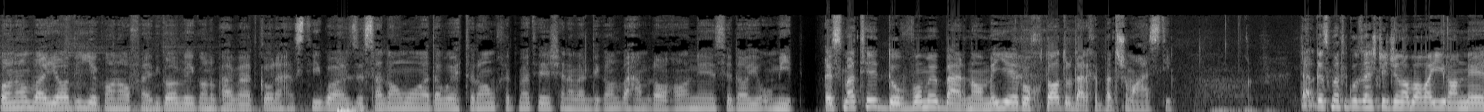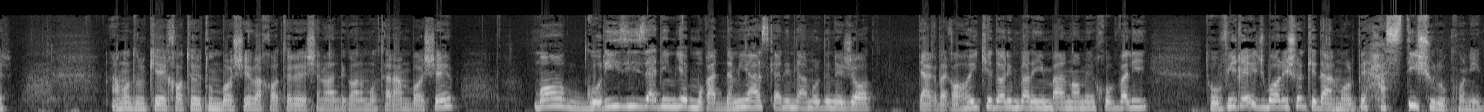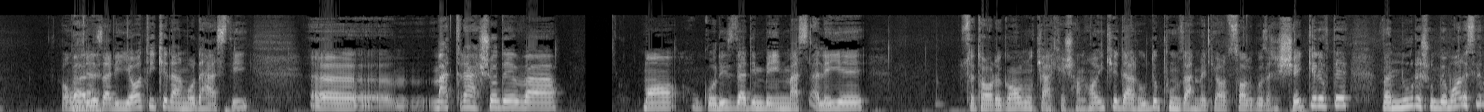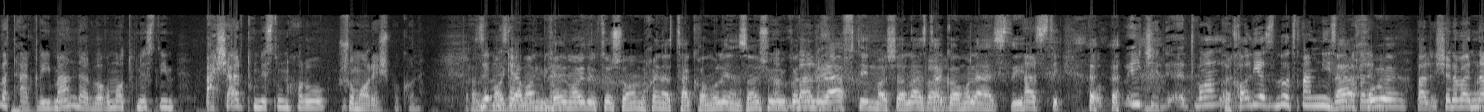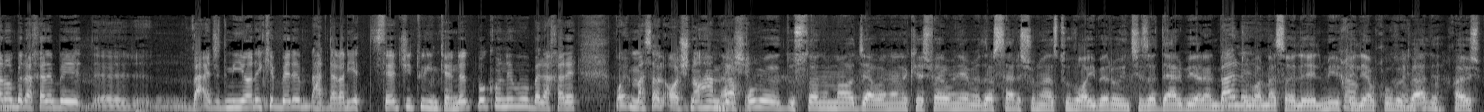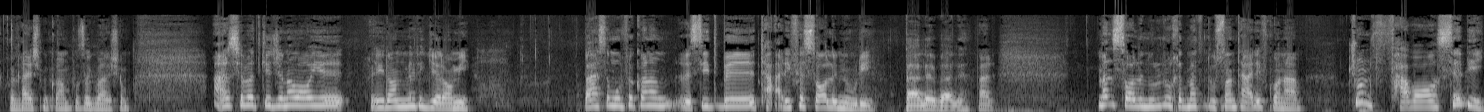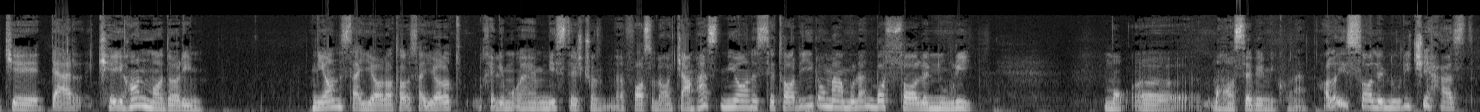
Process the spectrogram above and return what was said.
با نام و یاد یگان آفریدگار و یگان پروردگار هستی با عرض سلام و ادب و احترام خدمت شنوندگان و همراهان صدای امید. قسمت دوم برنامه رخداد رو در خدمت شما هستیم. در قسمت گذشته جناب آقای ایران مهر همانطور که خاطرتون باشه و خاطر شنوندگان محترم باشه ما گریزی زدیم یه مقدمی عرض کردیم در مورد نژاد دقدقه هایی که داریم برای این برنامه. خب ولی توفیق اجباری شد که در مورد هستی شروع کنیم. و اون بله. نظریاتی که در مورد هستی مطرح شده و ما گریز دادیم به این مسئله ستارگان و کهکشان هایی که در حدود 15 میلیارد سال گذشته شکل گرفته و نورشون به ما رسید و تقریبا در واقع ما تونستیم بشر تونست اونها رو شمارش بکنه ما گمان می‌کردیم آقای دکتر شما می‌خواین از تکامل انسان شروع کنید بله. رفتین ماشاءالله از بله. تکامل هستی. هستی. خب، هیچ خالی از لطف هم نیست خوبه. بله شنونده رو بالاخره به وجد میاره که بره حداقل یه سرچی تو اینترنت بکنه و بالاخره با این مسائل آشنا هم بشه. خوبه. دوستان ما جوانان کشورمون یه مقدار سرشون از تو وایبر و این چیزا در بیارن بله. دنبال مسائل علمی. خیلی هم خوبه. خیلی بله خواهش می‌کنم. خواهش می‌کنم. بزرگوار شما. عرض شود که جناب آقای ایران مهر گرامی. بحثمون فکر کنم رسید به تعریف سال نوری. بله بله. بله. من سال نوری رو خدمت دوستان تعریف کنم. چون فواصلی که در کیهان ما داریم میان سیارات ها سیارات خیلی مهم نیستش چون فاصله ها کم هست میان ستاری رو معمولا با سال نوری محاسبه می‌کنن. حالا این سال نوری چی هست؟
